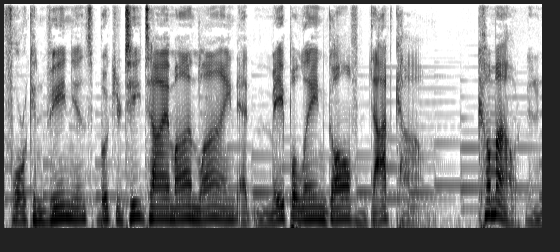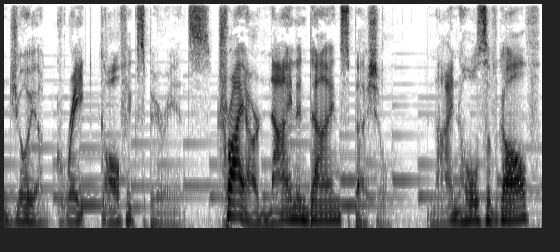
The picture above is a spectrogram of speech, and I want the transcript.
For convenience, book your tee time online at maplelanegolf.com. Come out and enjoy a great golf experience. Try our Nine and Dine special nine holes of golf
